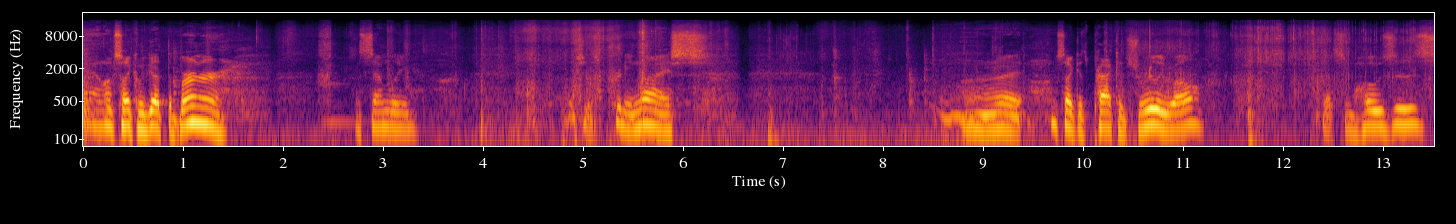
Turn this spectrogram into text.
Yeah, it looks like we got the burner assembly, which is pretty nice. All right, looks like it's packaged really well. Got some hoses.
